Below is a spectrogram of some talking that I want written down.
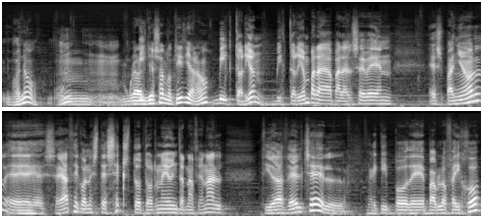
Bueno, Un mm, grandiosa noticia, ¿no? Victorión, victorión para, para el Seven español. eh, se hace con este sexto torneo internacional Ciudad de Elche. El equipo de Pablo Feijó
